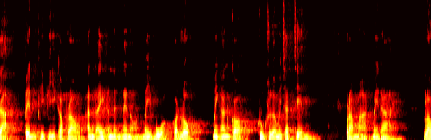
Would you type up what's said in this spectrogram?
จะเป็นผีผีกับเราอันใดอันหนึ่งแน่นอนไม่บวกก็ลบ ไม่งั้นก็คลุมเครือไม่ชัดเจน ประมาทไม่ได้ เรา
